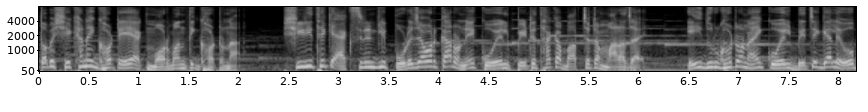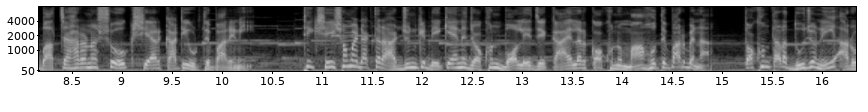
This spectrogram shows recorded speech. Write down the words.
তবে সেখানেই ঘটে এক মর্মান্তিক ঘটনা। সিঁড়ি থেকে অ্যাক্সিডেন্টলি পড়ে যাওয়ার কারণে কোয়েল পেটে থাকা বাচ্চাটা মারা যায়। এই দুর্ঘটনায় কোয়েল বেঁচে গেলেও বাচ্চা হারানোর শোক সে আর কাটিয়ে উঠতে পারেনি। ঠিক সেই সময় ডাক্তার আর্জুনকে ডেকে এনে যখন বলে যে কায়েল আর কখনো মা হতে পারবে না, তখন তারা দুজনেই আরও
